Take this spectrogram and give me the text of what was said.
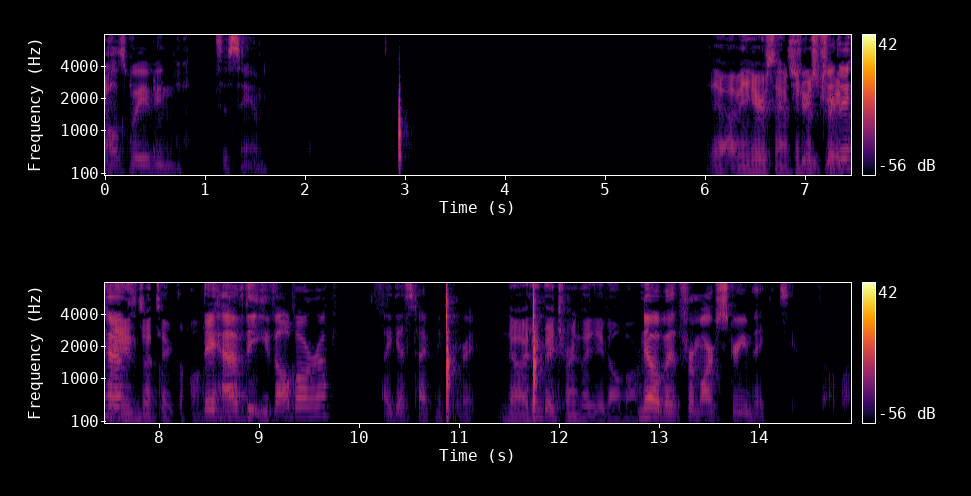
Oh. All's waving to Sam. Yeah, I mean here Sam can just Do trade they have- queens and take the pawn. They have the eval bar up, I guess technically, right? No, I think they turned the eval bar. No, but from our stream they can see the eval bar.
